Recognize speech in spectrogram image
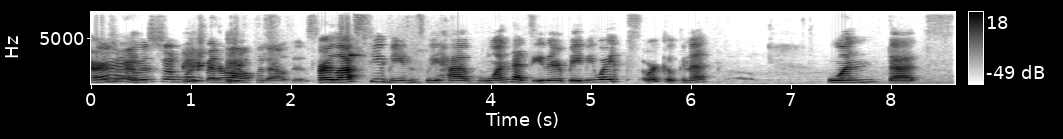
I was so much better off without this. For our last few beans, we have one that's either baby wipes or coconut, one that's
